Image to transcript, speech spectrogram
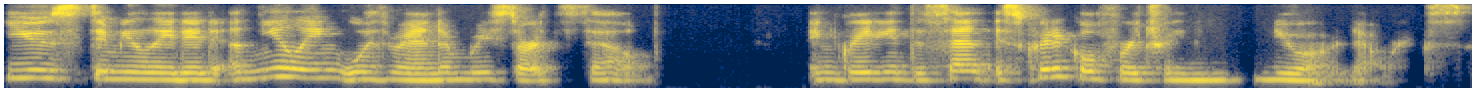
use simulated annealing with random restarts to help. And gradient descent is critical for training neural networks.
